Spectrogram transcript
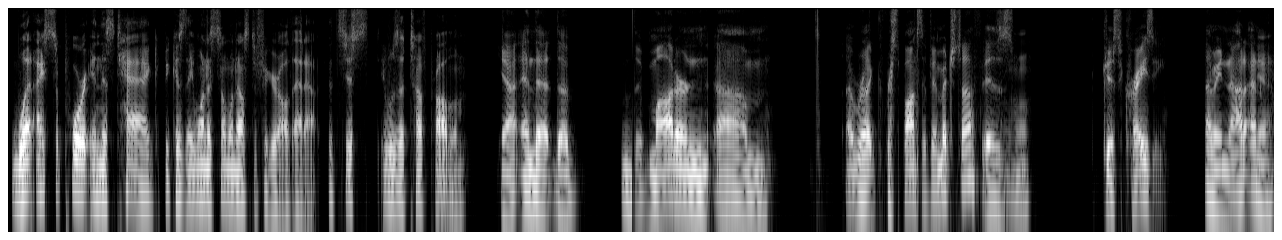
what I support in this tag," because they wanted someone else to figure all that out. It's just it was a tough problem. yeah, and the the the modern um like responsive image stuff is Mhm. just crazy. I mean, I, I, Yeah.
